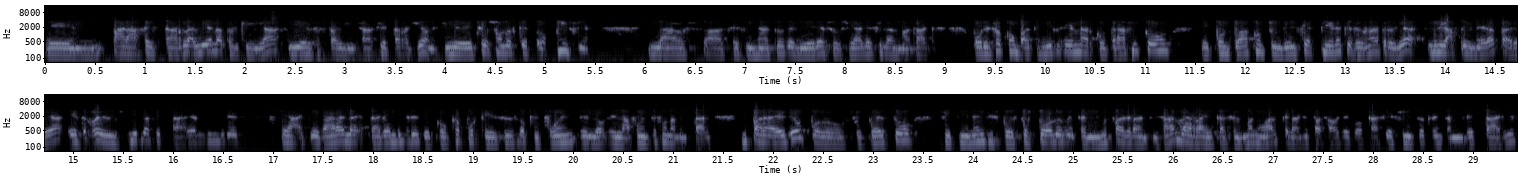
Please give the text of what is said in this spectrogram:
eh, para afectar la vida, la tranquilidad y desestabilizar ciertas regiones. Y de hecho son los que propician los asesinatos de líderes sociales y las masacres. Por eso combatir el narcotráfico eh, con toda contundencia tiene que ser una prioridad. Y la primera tarea es reducir las hectáreas libres, eh, llegar a las hectáreas libres de coca, porque eso es lo que fue la fuente fundamental. Y para ello, por supuesto, se tienen dispuestos todos los mecanismos para garantizar la erradicación manual, que el año pasado llegó casi a 130 mil hectáreas.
